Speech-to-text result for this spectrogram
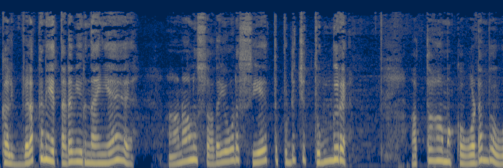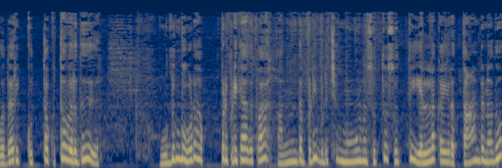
களி விளக்கணைய தடவி இருந்தாங்க. ஆனாலும் சதையோட சேர்த்து பிடிச்சு தொங்குறேன். அத்தாமக்க உடம்ப உதறி குத்த குத்த வருது. உடும்பு கூட அப்படி பிடிக்காதுப்பா. அந்த பிடி பிடிச்சு மூணு சுத்து சுத்தி எல்லா கயிறை தாண்டினதும்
